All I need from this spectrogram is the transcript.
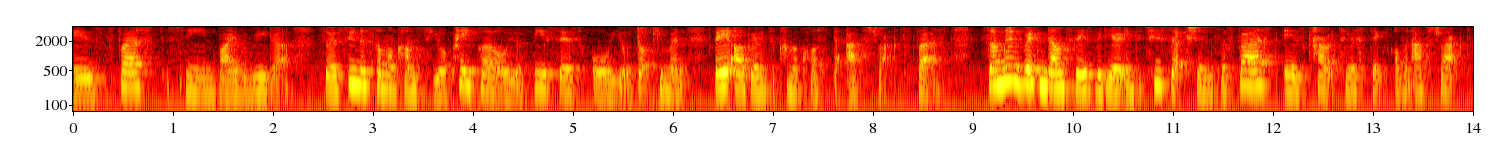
is first seen by the reader. So as soon as someone comes to your paper or your thesis or your document, they are going to come across the abstract first. So I'm going to be breaking down today's video into two sections. The first is characteristics of an abstract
